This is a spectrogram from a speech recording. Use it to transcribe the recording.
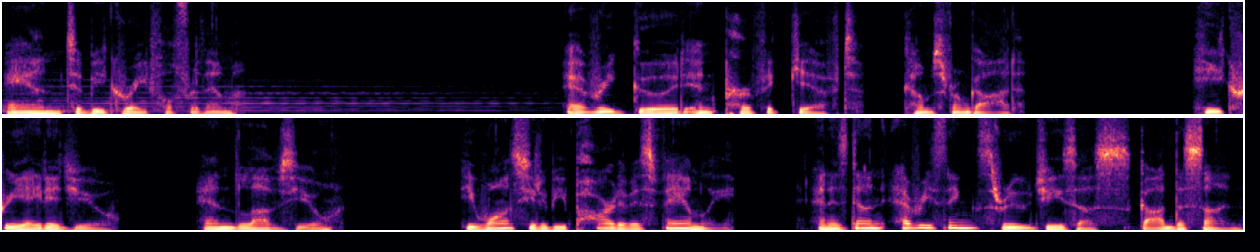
and to be grateful for them. Every good and perfect gift comes from God. He created you and loves you. He wants you to be part of His family and has done everything through Jesus, God the Son,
